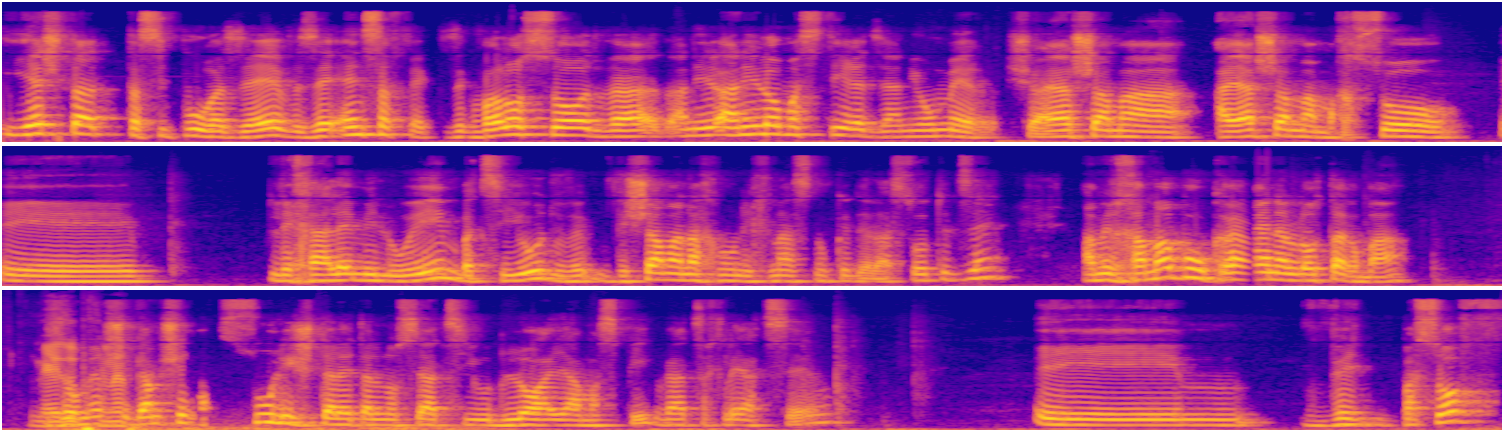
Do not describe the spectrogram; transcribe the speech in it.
יש את הסיפור הזה, וזה אין ספק, זה כבר לא סוד, ואני אני לא מסתיר את זה, אני אומר שהיה שם, היה שם מחסור אה, לחיילי מילואים בציוד, ו- ושם אנחנו נכנסנו כדי לעשות את זה. המלחמה באוקראינה לא תרמה, זה אומר? שגם כשרצו להשתלט על נושא הציוד לא היה מספיק והיה צריך לייצר. אמ, ובסוף,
